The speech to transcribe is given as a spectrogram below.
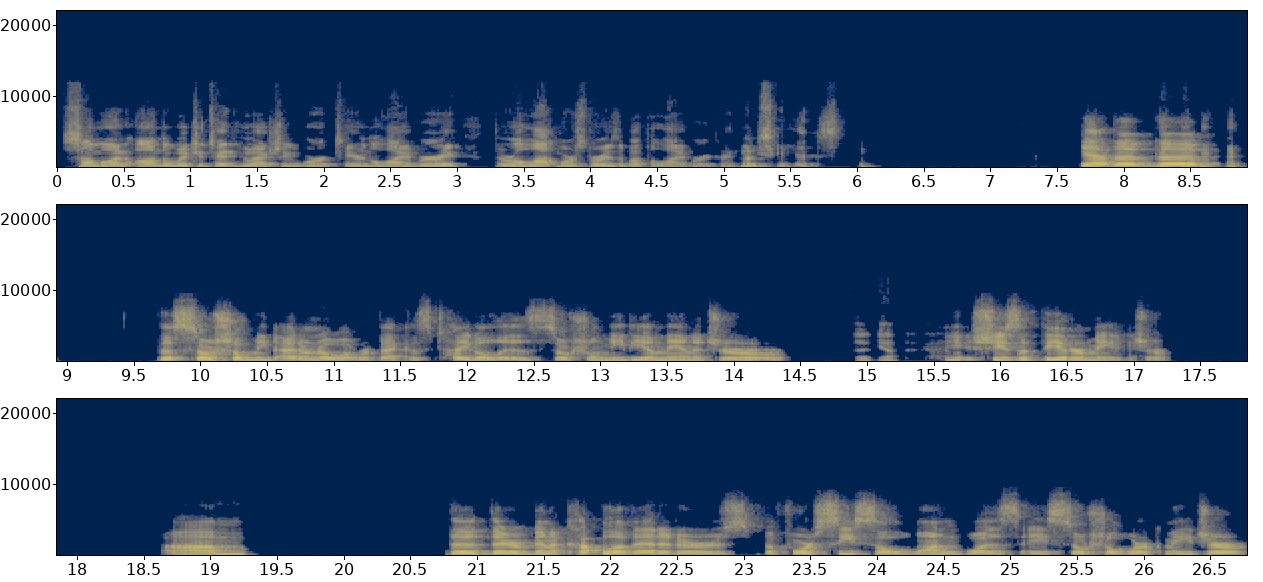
someone on the Wichitan who actually worked here in the library, there were a lot more stories about the library during those years. Yeah, the the the social media. I don't know what Rebecca's title is. Social media manager, or Uh, yeah, she's a theater major. Um, the there have been a couple of editors before Cecil. One was a social work major.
